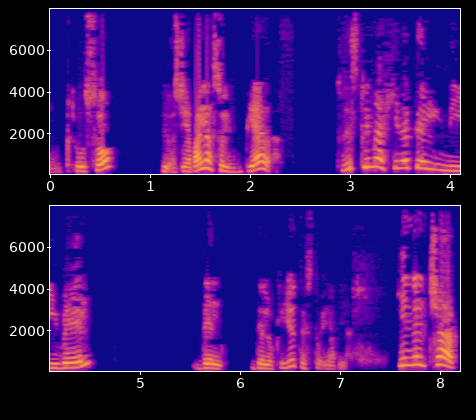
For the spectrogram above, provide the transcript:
Incluso los lleva a las Olimpiadas. Entonces tú imagínate el nivel de lo que yo te estoy hablando. Y en el chat,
